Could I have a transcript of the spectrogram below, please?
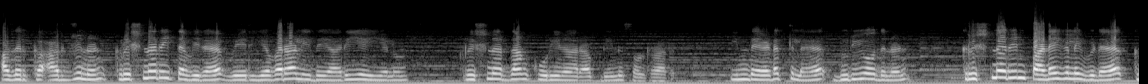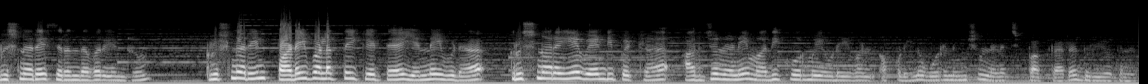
அதற்கு அர்ஜுனன் கிருஷ்ணரை தவிர வேறு எவரால் இதை அறிய இயலும்? கிருஷ்ணர் தான் கூறினார் அப்படின்னு சொல்றாரு. இந்த இடத்துல துரியோதனன் கிருஷ்ணரின் படைகளை விட கிருஷ்ணரே சிறந்தவர் என்றும் கிருஷ்ணரின் படைபலத்தை கேட்ட என்னை விட கிருஷ்ணரையே வேண்டி பெற்ற அர்ஜுனனே மதிக்கூர்மையுடையவன் அப்படின்னு ஒரு நிமிஷம் நினைச்சு பார்க்குறாரு துரியோதனன்.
